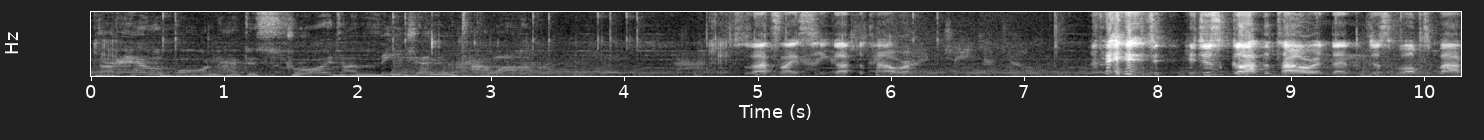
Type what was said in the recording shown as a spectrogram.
The Hellborn have destroyed a Legion tower. So that's nice. He got the tower. he just got the tower and then just walks back.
